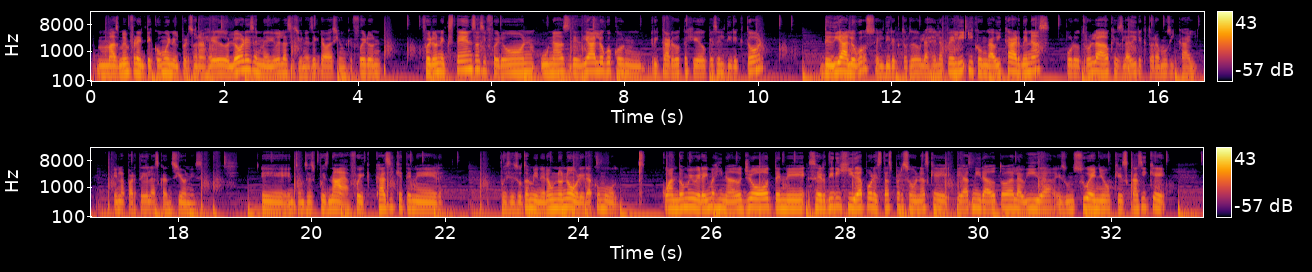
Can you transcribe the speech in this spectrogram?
más me enfrenté como en el personaje de Dolores en medio de las sesiones de grabación que fueron, fueron extensas y fueron unas de diálogo con Ricardo Tejedo, que es el director de diálogos, el director de doblaje de la peli, y con Gaby Cárdenas, por otro lado, que es la directora musical en la parte de las canciones. Eh, entonces, pues nada, fue casi que tener, pues eso también era un honor, era como cuando me hubiera imaginado yo tener, ser dirigida por estas personas que he admirado toda la vida? Es un sueño que es casi que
